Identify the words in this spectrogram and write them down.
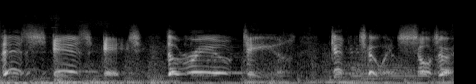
This is it, the real deal. Get to it, soldier.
